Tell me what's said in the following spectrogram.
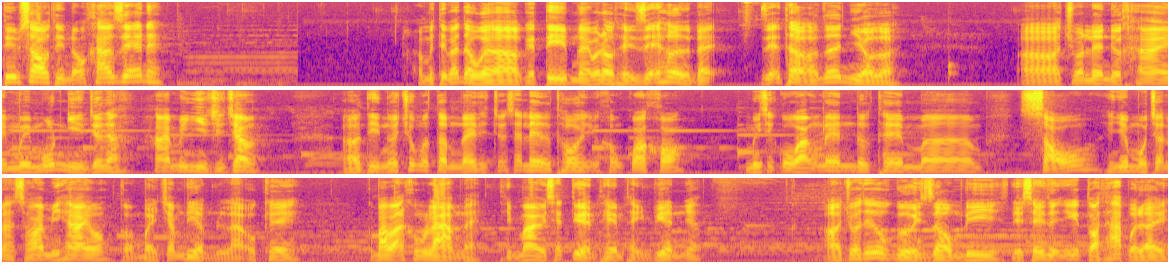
team sau thì nó khá dễ này và mình thấy bắt đầu à, cái team này bắt đầu thấy dễ hơn rồi đấy. Dễ thở hơn rất nhiều rồi. À, chúng ta lên được 21.000 chưa ra 20.900 à, thì nói chung là tầm này thì chắc sẽ lên được thôi nhưng không quá khó. Mình sẽ cố gắng lên được thêm ờ, uh, 6 hình như một trận là 622 không? Còn 700 điểm là ok. Có ba bạn không làm này thì mai mình sẽ tuyển thêm thành viên nhé à, ờ, chúng ta tiếp tục gửi rồng đi để xây dựng những cái tòa tháp ở đây.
